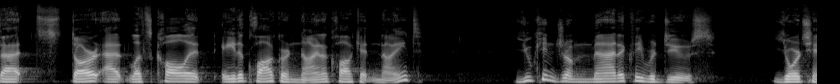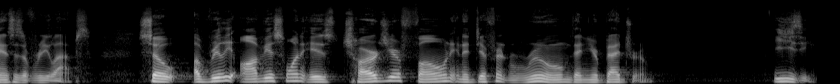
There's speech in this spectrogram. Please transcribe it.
that start at let's call it eight o'clock or nine o'clock at night, you can dramatically reduce your chances of relapse. So, a really obvious one is charge your phone in a different room than your bedroom. Easy,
